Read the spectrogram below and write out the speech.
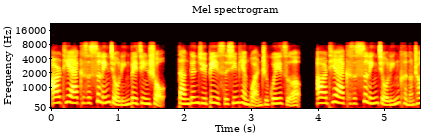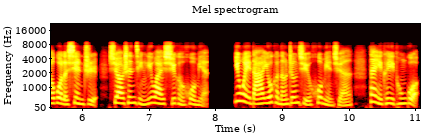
RTX 四零九零被禁售，但根据 BIS 芯片管制规则，RTX 四零九零可能超过了限制，需要申请例外许可豁免。英伟达有可能争取豁免权，但也可以通过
